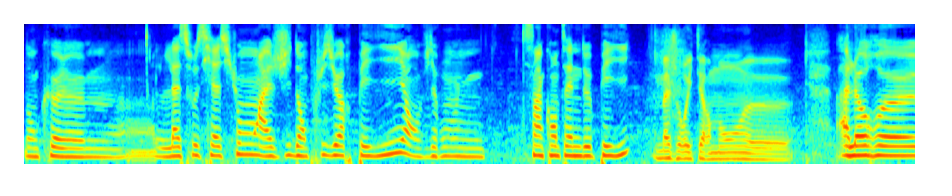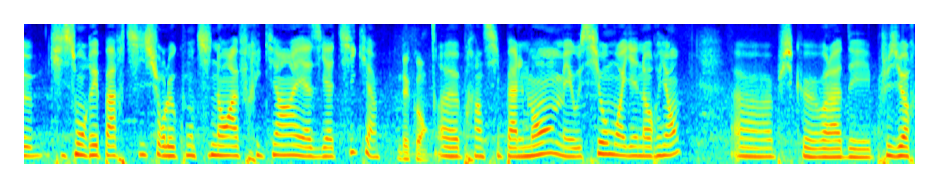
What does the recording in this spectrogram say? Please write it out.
Donc, l'association agit dans plusieurs pays, environ une cinquantaine de pays. Majoritairement euh, Alors, euh, qui sont répartis sur le continent africain et asiatique. D'accord. Euh, principalement, mais aussi au Moyen-Orient, puisque voilà, des, plusieurs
